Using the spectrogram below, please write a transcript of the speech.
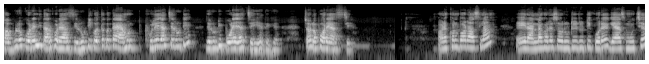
সবগুলো করে নি, তারপরে আসছি। রুটি করতে করতে এমন ফুলে যাচ্ছে রুটি যে রুটি পড়ে যাচ্ছে ইয়ে থেকে। চলো পরে আসছি। অনেকক্ষণ পর আসলাম। এই রান্নাঘরে সব রুটি টুটি করে গ্যাস মুছে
